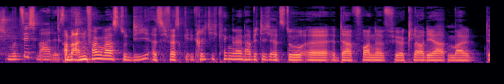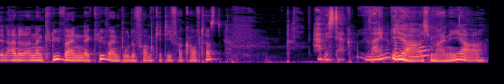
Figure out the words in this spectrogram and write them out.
Schmutzig war das. Am Anfang warst du die, als ich weiß, richtig kennengelernt habe ich dich, als du äh, da vorne für Claudia mal den einen oder anderen Glühwein in der Glühweinbude vorm Kitty verkauft hast. Habe ich da Glühwein verkauft? Ja, ich meine ja.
